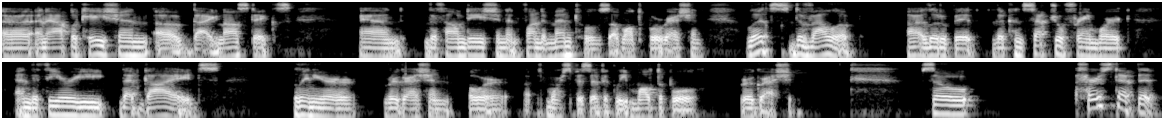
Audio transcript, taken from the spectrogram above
uh, an application of diagnostics and the foundation and fundamentals of multiple regression, let's develop a little bit the conceptual framework and the theory that guides linear regression or more specifically multiple regression. So first step that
